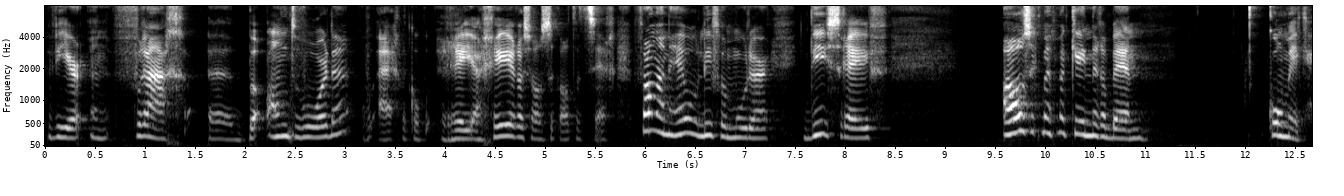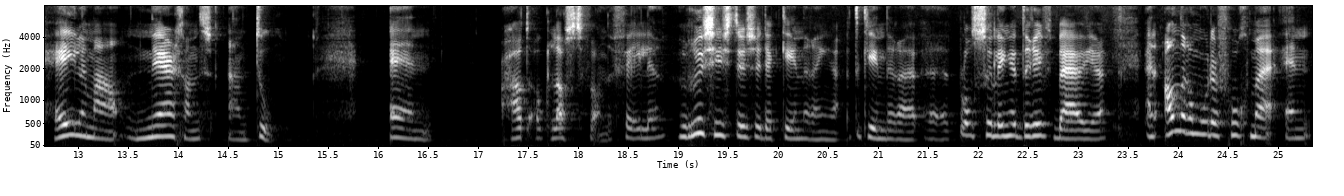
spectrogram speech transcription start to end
weer een vraag uh, beantwoorden, of eigenlijk op reageren, zoals ik altijd zeg, van een heel lieve moeder. Die schreef: Als ik met mijn kinderen ben, kom ik helemaal nergens aan toe. En had ook last van de vele ruzies tussen de kinderen, de kinderen uh, driftbuien. En andere moeder vroeg me, en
